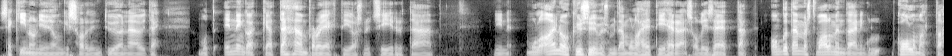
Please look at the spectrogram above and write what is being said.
Sekin on jo jonkin sortin työnäyte. Mutta ennen kaikkea tähän projektiin, jos nyt siirrytään, niin mulla ainoa kysymys, mitä mulla heti heräsi, oli se, että onko tämmöistä valmentajaa niin kuin kolmatta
